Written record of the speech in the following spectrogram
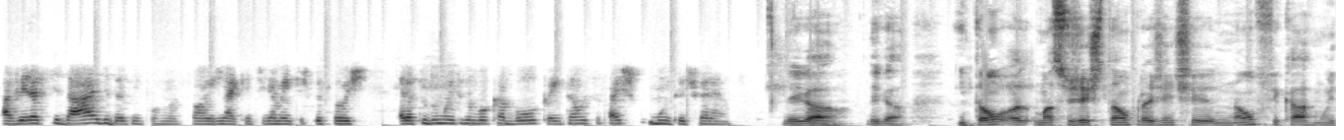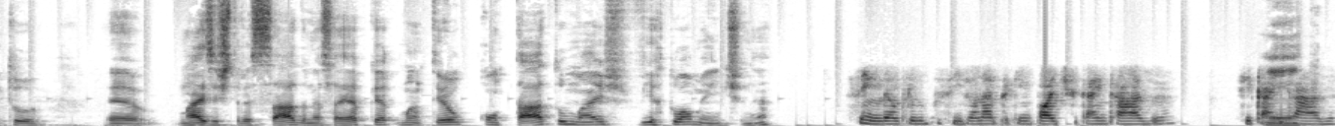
a veracidade das informações, né? Que antigamente as pessoas era tudo muito no boca a boca, então isso faz muita diferença. Legal, legal. Então, uma sugestão para a gente não ficar muito é, mais estressado nessa época é manter o contato mais virtualmente, né? Sim, dentro do possível, né? Para quem pode ficar em casa, ficar é. em casa.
